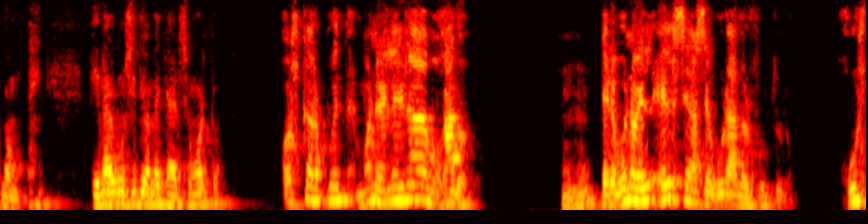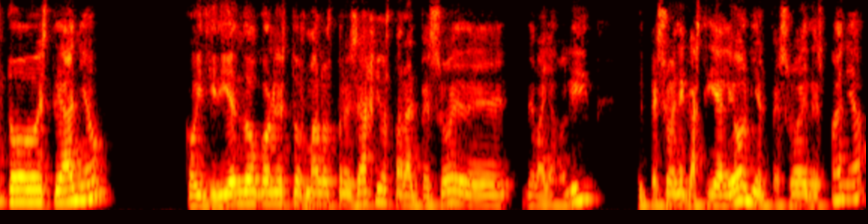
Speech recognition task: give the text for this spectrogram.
¿Tiene algún sitio donde caerse muerto? Oscar Puente, bueno, él era abogado, pero bueno, él, él se ha asegurado el futuro. Justo este año, coincidiendo con estos malos presagios para el PSOE de, de Valladolid, el PSOE de Castilla y León y el PSOE de España,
